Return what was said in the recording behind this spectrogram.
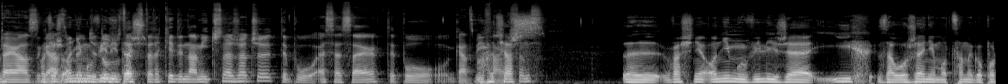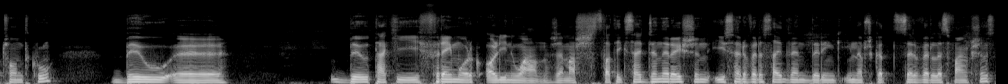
Teraz Chociaż Gatsby oni będzie mówili też- te takie dynamiczne rzeczy typu SSR, typu Gatsby Chociaż- Functions. Y, właśnie oni mówili, że ich założeniem od samego początku był, y, był taki framework all-in-one, że masz static site generation i server-side rendering i na przykład serverless functions.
